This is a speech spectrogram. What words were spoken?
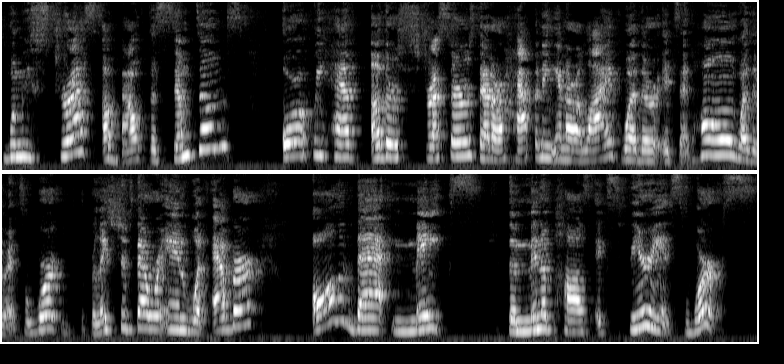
when we stress about the symptoms or if we have other stressors that are happening in our life whether it's at home whether it's work relationships that we're in whatever all of that makes the menopause experience worse.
